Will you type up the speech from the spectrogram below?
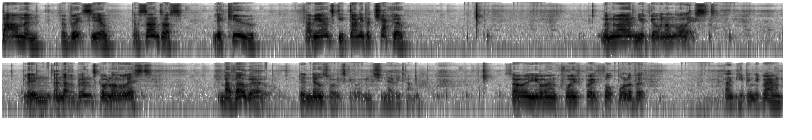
Baumann. Fabrizio. Dos Santos. Lecu. Fabianski. Danny Pacheco. Manuan, you're going on the list. Blin, another Blin's going on the list. Mavogo. Blin knows where he's going each and every time. Sorry, you're in Cruyff, great footballer, but and keeping your ground.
